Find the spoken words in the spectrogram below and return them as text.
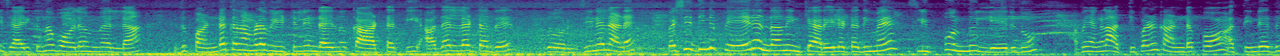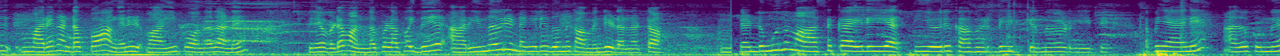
വിചാരിക്കുന്ന പോലെ ഒന്നുമല്ല. ഇത് പണ്ടൊക്കെ നമ്മുടെ വീട്ടിലുണ്ടായിരുന്നു കാട്ടത്തി. അതല്ല കേട്ടോ അത് ഇത് ഒറിജിനലാണ് പക്ഷെ ഇതിന്റെ പേരെന്താണെന്ന് എനിക്ക് അറിയില്ല കേട്ടോ ഇതിമേ സ്ലിപ്പൊന്നും ഇല്ലായിരുന്നു. അപ്പൊ ഞങ്ങൾ അത്തിപ്പഴം കണ്ടപ്പോൾ അത്തിന്റെ ഇത് മരം കണ്ടപ്പോൾ അങ്ങനെ വാങ്ങി പോന്നതാണ്. പിന്നെ ഇവിടെ വന്നപ്പോൾ അപ്പോൾ ഇത് അറിയുന്നവരുണ്ടെങ്കിൽ ഇതൊന്ന് കമന്റ് ഇടണം കേട്ടോ. രണ്ട് മൂന്ന് മാസമൊക്കെ അതിൽ ഈ അത്തി ഒരു കവറിൽ ഇരിക്കുന്നത് തുടങ്ങിയിട്ട്. അപ്പൊ ഞാൻ അതൊക്കെ ഒന്ന്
